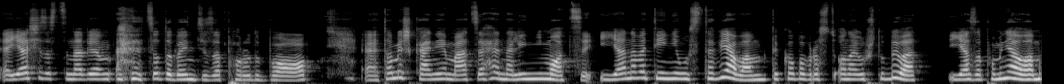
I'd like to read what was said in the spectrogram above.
E, ja się zastanawiam, co to będzie za poród, bo e, to mieszkanie ma cechę na linii mocy i ja nawet jej nie ustawiałam, tylko po prostu ona już tu była. Ja zapomniałam.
